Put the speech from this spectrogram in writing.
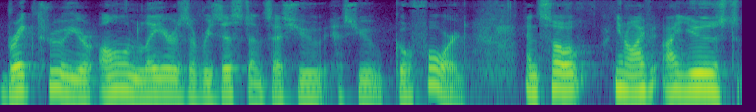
break through your own layers of resistance as you as you go forward. And so, you know, I I used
